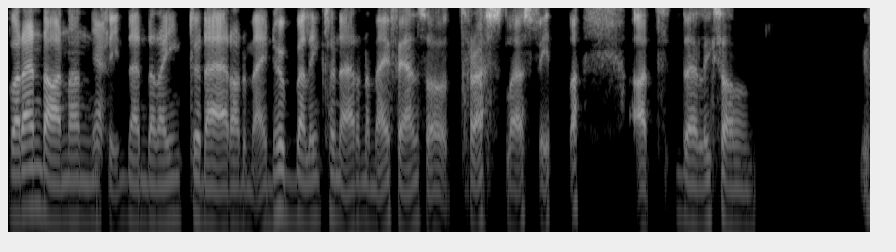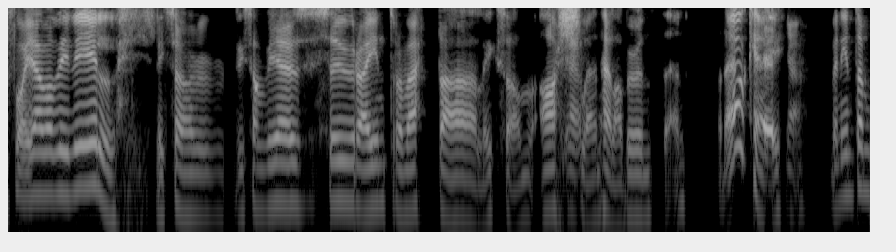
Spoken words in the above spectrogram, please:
varenda annan Ja. finländare inkluderade mig, dubbel inkluderade mig för en så tröstlös fitta. Att det är liksom, vi får göra vad vi vill. Liksom, liksom vi är sura, introverta, liksom arslen hela bunten. Och det är okej. Ja. Men inte om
